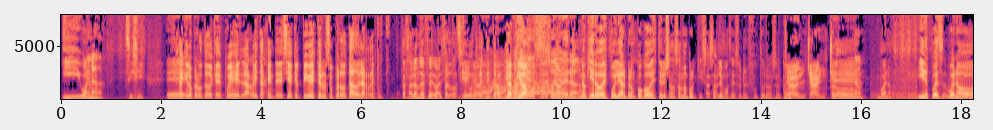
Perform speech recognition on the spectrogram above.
Y bueno. De nada. Sí, sí. Eh, ¿Sabes que lo peor todo es que después en la revista Gente decía que el pibe este era un superdotado? La repu... Estás hablando de Fedeval, ¿cierto? Perdón, sí, Sí, otra no. vez te activamos. No quiero spoilear, pero un poco estoy leyendo Sandman porque quizás hablemos de eso en el futuro cercano. Chan, chan, chan. Eh, No. Bueno. Y después, bueno,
